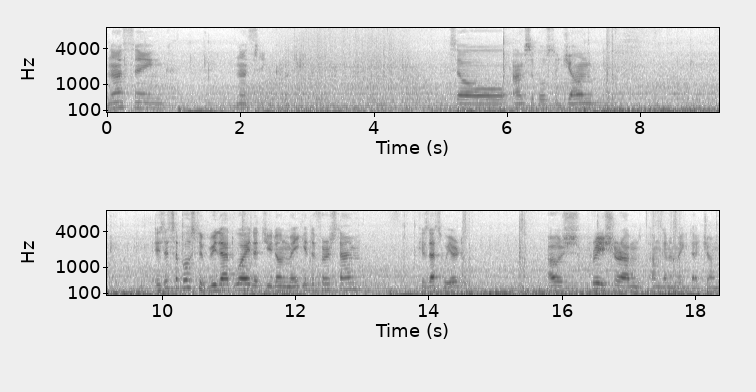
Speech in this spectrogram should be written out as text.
Nothing. Nothing. Okay. So I'm supposed to jump. Is it supposed to be that way that you don't make it the first time? Because that's weird. I was pretty sure I'm I'm gonna make that jump.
